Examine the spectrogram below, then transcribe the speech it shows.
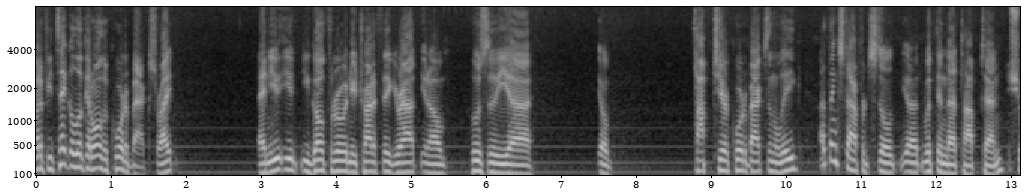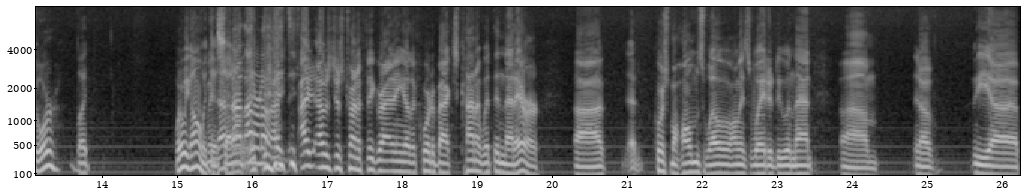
But if you take a look at all the quarterbacks, right? And you, you you go through and you try to figure out, you know, who's the uh you know top tier quarterbacks in the league, I think Stafford's still you know, within that top ten. Sure, but where are we going with I mean, this? I, I- I don't know. I, I, was just trying to figure out any other quarterbacks kind of within that era. Uh, of course, Mahomes well on his way to doing that. Um, you know, the uh,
